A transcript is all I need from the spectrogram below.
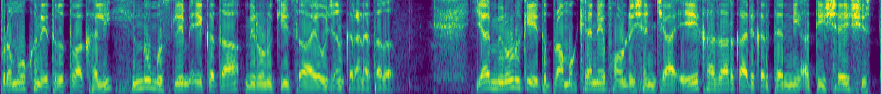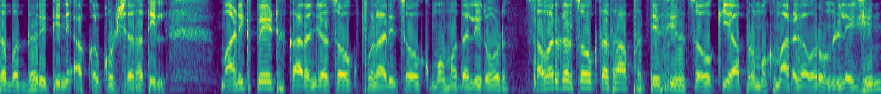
प्रमुख नेतृत्वाखाली हिंदू मुस्लिम एकता मिरवणुकीचं आयोजन करण्यात आलं. या मिरवणुकीत प्रामुख्याने फाउंडेशनच्या एक हजार कार्यकर्त्यांनी अतिशय शिस्तबद्ध रीतीने अक्कलकोट शहरातील माणिकपेठ कारंजा चौक फुलारी चौक मोहम्मद अली रोड सावरकर चौक तथा फतेसिंह चौक या प्रमुख मार्गावरून लेझिम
